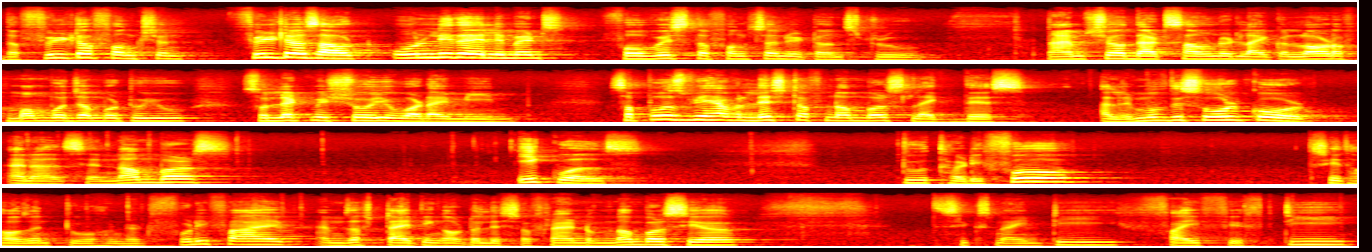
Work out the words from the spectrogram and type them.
the filter function filters out only the elements for which the function returns true. I am sure that sounded like a lot of mumbo jumbo to you, so let me show you what I mean. Suppose we have a list of numbers like this. I'll remove this old code and I'll say numbers equals 234, 3245. I'm just typing out a list of random numbers here 690, 550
